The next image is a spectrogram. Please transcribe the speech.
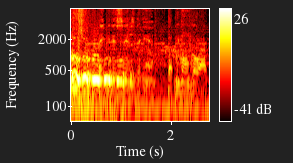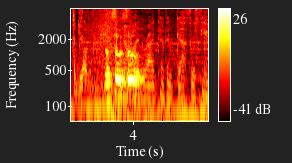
Maybe this is the end, but we're gonna go out together. I'm so No, I'd so. ride to the death with you.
